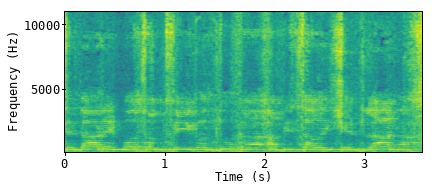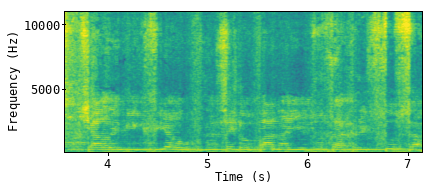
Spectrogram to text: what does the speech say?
te dary mocą Twojego Ducha, aby stały się dla nas ciałem i krwią naszego Pana Jezusa Chrystusa.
